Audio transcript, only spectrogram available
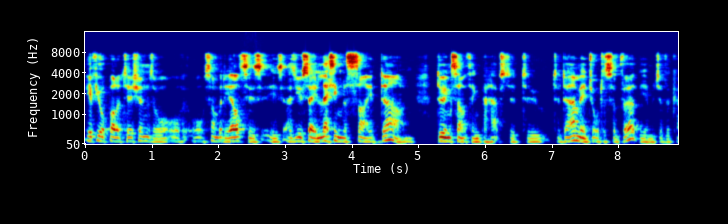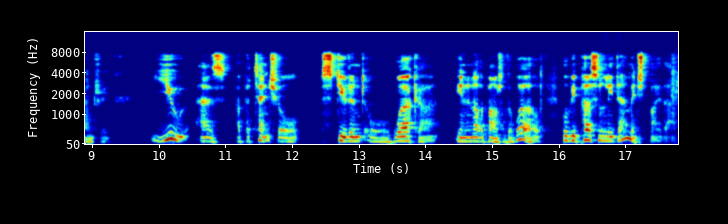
if your politicians or, or, or, somebody else is, is, as you say, letting the side down, doing something perhaps to, to, to damage or to subvert the image of the country, you, as a potential student or worker in another part of the world, will be personally damaged by that.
